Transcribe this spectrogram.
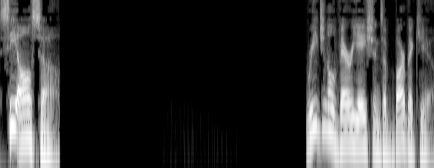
See also. Regional variations of barbecue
